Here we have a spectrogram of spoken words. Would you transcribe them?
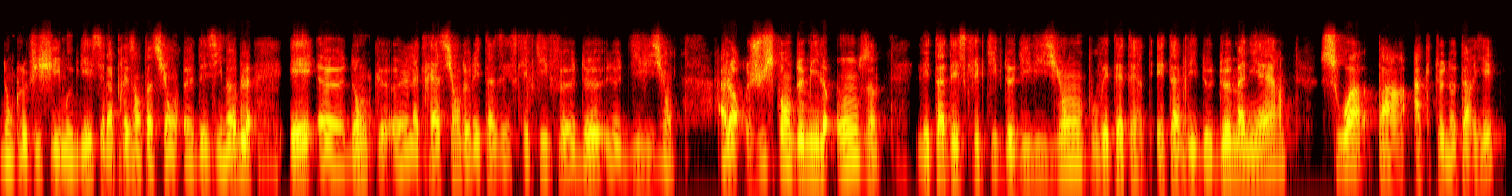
Donc le fichier immobilier, c'est la présentation des immeubles et donc la création de l'état descriptif de division. Alors, jusqu'en 2011, l'état descriptif de division pouvait être établi de deux manières, soit par acte notarié,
